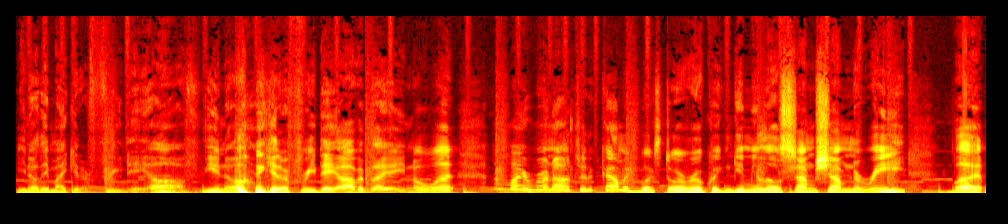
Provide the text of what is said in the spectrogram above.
You know they might get a free day off you know? Get a free day off and be like hey you know what? I might run out to the comic book store real quick and give me a little something something to read. But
